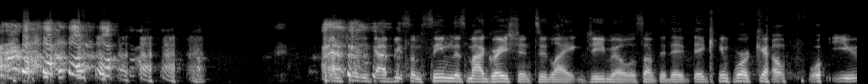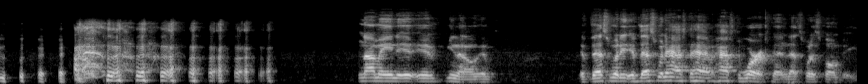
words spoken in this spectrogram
I'm sure there's got to be some seamless migration to like Gmail or something that they can work out for you. No, I mean, if, if you know, if If that's what it, if that's what it has to have has to work, then that's what it's going to be.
